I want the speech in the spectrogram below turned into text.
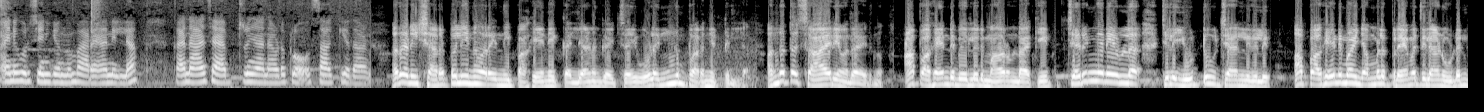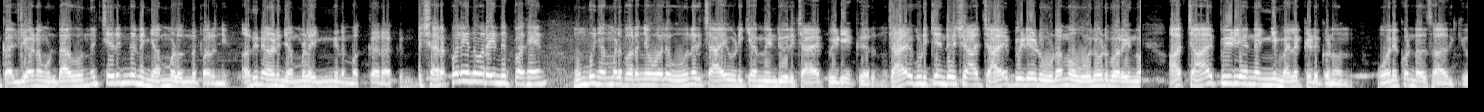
അതിനെക്കുറിച്ച് എനിക്കൊന്നും പറയാനില്ല. കാരണം ആ ചാപ്റ്റർ ഞാൻ അവിടെ ക്ലോസ് ആക്കിയതാണ്. അതാണ് ഈ ശരപ്പലി എന്ന് പറയുന്ന ഈ പഹേനെ കല്യാണം കഴിച്ചാൽ ഇവൾ എങ്ങും പറഞ്ഞിട്ടില്ല. അന്നത്തെ സാഹചര്യം അതായിരുന്നു. ആ പഹേന്റെ പേരിൽ ഒരു മാറുണ്ടാക്കി ചെറുങ്ങനെയുള്ള ചില യൂട്യൂബ് ചാനലുകളിൽ ആ പഹേനുമായി നമ്മൾ പ്രേമത്തിലാണ് ഉടൻ കല്യാണം ഉണ്ടാകുമെന്ന് ചെറുങ്ങനെ നമ്മളൊന്ന് പറഞ്ഞു. അതിനാണ് നമ്മളെ ഇങ്ങനെ മക്കാരാക്കുന്നത്. ശരപ്പലി എന്ന് പറയുന്ന പഹേൻ മുമ്പ് നമ്മൾ പറഞ്ഞ പോലെ ഓനൊരു ചായ കുടിക്കാൻ വേണ്ടി ഒരു ചായപ്പീടിയെ കയറുന്നു. ചായ കുടിച്ചതിന്റെ ശേഷം ആ ചായപ്പീടിയുടെ ഉടമ ഓനോട് പറയുന്നു ആ ചായപ്പീടി തന്നെ ഇങ്ങി മെലക്കെടുക്കണമെന്ന് ഓനെ കൊണ്ട് അത് സാധിക്കൂ.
